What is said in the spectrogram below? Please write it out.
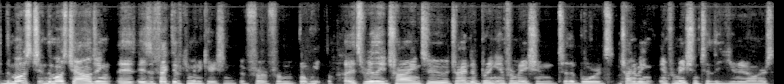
The most the most challenging is, is effective communication for from what we. It's really trying to trying to bring information to the boards, trying to bring information to the unit owners.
